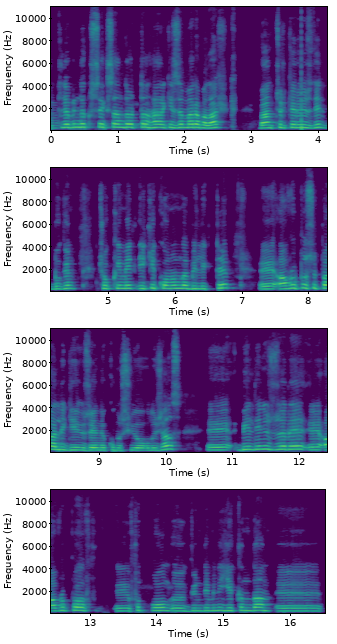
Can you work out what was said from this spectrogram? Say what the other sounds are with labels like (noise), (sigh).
Daktilo 1984'ten herkese merhabalar. Ben Türker Özdil. Bugün çok kıymetli iki konumla birlikte e, Avrupa Süper Ligi üzerine konuşuyor olacağız. E, bildiğiniz üzere e, Avrupa e, futbol e, gündemini yakından e,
